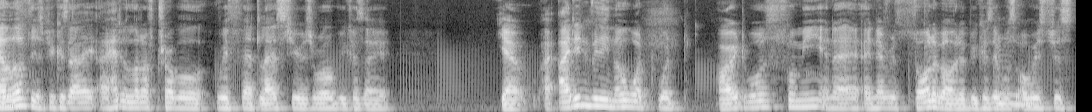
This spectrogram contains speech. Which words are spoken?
I uh, love this because I, I had a lot of trouble with that last year as well because I yeah I, I didn't really know what, what art was for me and I, I never thought about it because it was Mm. always just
